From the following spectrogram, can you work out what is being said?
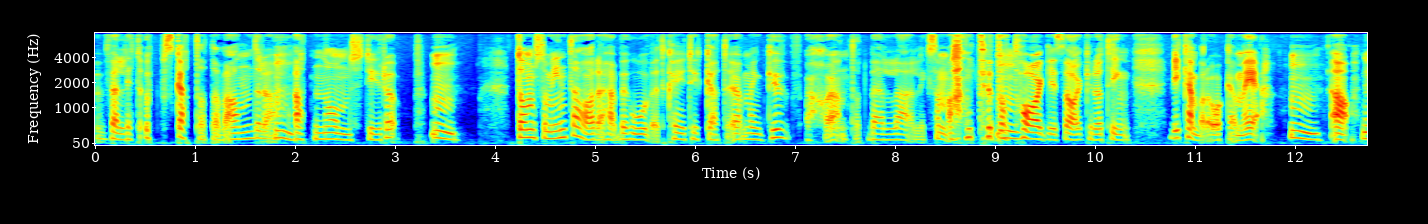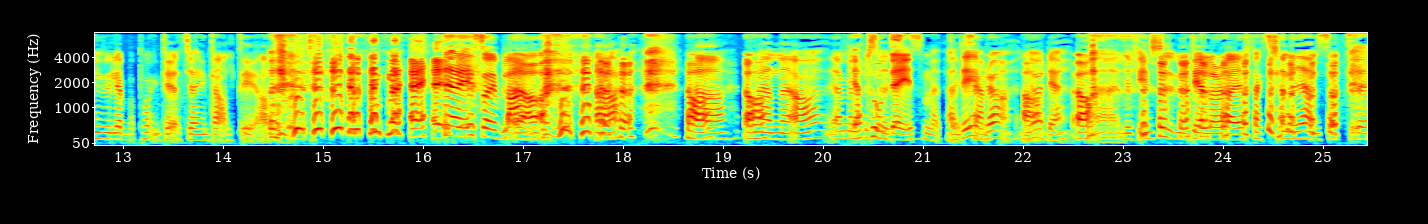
väldigt uppskattat av andra Mm. att någon styr upp. Mm. De som inte har det här behovet kan ju tycka att, ja men gud vad skönt att Bella liksom alltid tar Mm. tag i saker och ting. Vi kan bara åka med. Mm. Ja. Nu vill jag bara poängtera att jag inte alltid är alls. Nej. jag är så ibland. Ja. Ja. Ja. Men, ja, ja, men jag precis. tog dig som ett Ja, det är exempel. bra. Gör Ja. det. Ja. Eh, Det finns delar av det jag faktiskt känner igen. Så att, eh,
